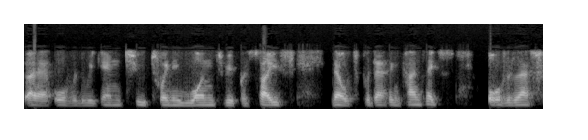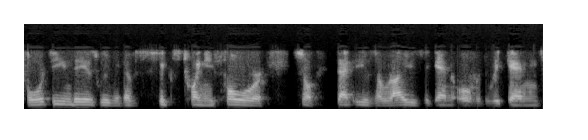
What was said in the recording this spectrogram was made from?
uh, over the weekend, 221 to be precise. Now, to put that in context, over the last 14 days, we would have 624. So that is a rise again over the weekend.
